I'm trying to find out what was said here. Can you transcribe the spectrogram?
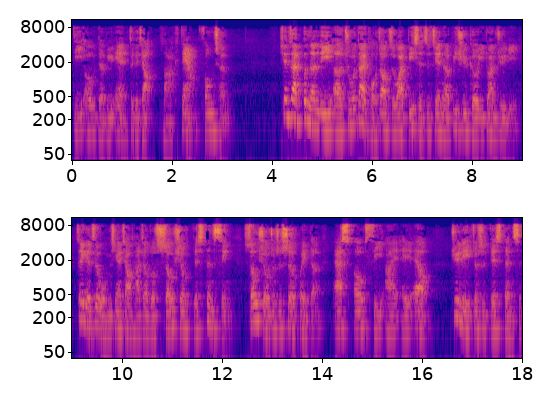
D O W N，这个叫 lockdown，封城。现在不能离，呃，除了戴口罩之外，彼此之间呢必须隔一段距离。这个字我们现在叫它叫做 social distancing，social 就是社会的，S O C I A L。距离就是 distance，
